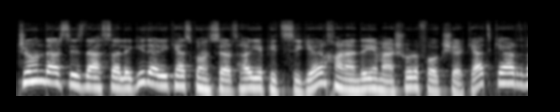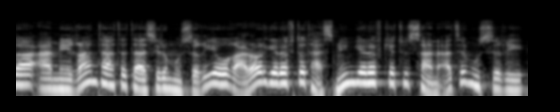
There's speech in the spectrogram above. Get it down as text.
جون در 13 سالگی در یکی از کنسرت های پیتسیگر خواننده مشهور فوک شرکت کرد و عمیقا تحت تاثیر موسیقی او قرار گرفت و تصمیم گرفت که تو صنعت موسیقی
